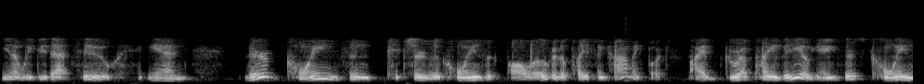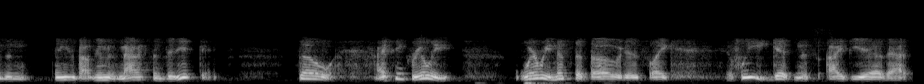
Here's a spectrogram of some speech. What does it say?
you know, we do that too. And there are coins and pictures of coins all over the place in comic books. I grew up playing video games. There's coins and things about numismatics and video games. So I think really where we miss the boat is like if we get in this idea that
